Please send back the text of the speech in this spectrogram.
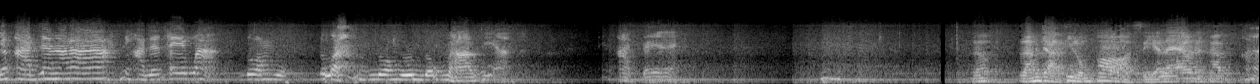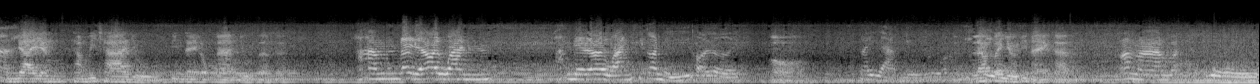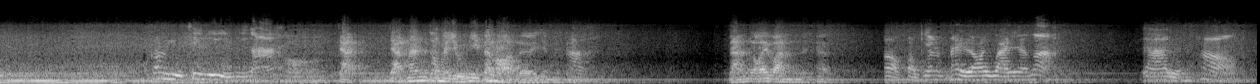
ยังอาจจะนะยังอาจจะเทพว่าดวงดวงดวงบุญดวงบาปเนี่ยอาจจะเลย แล้วหลังจากที่หลวงพ่อเสียแล้วนะครับคุณยายยังทำวิชาอยู่ที่ในโรงงานอยู่แบบนั้นทำได้ร้อยวันทำได้ร้อยวันที่ก็หนีเขาเลยอ๋อไม่อยากอยู่ด้วยแล้วไปอยู่ที่ไหนครับ ก็มาอยู่ก็อยู่ที่นี่นี่นะอ๋อจากจากนั้นก็มาอยู่นี่ตลอดเลยใช่ไหมครับอ่าหลังร้อยวันนะครับก็ขอยังได้ร้อยวันแล้วก็ลาหลวงพ่อผม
